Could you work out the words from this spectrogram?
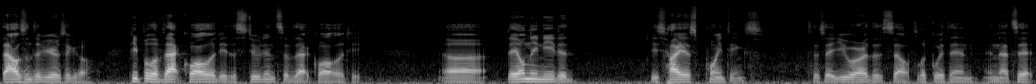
Thousands of years ago, people of that quality, the students of that quality, uh, they only needed these highest pointings to say you are the self. Look within, and that's it.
